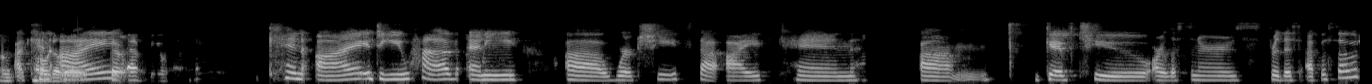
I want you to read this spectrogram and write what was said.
oh, uh, can totally. I? Can I? Do you have any uh, worksheets that I can um, give to our listeners for this episode?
